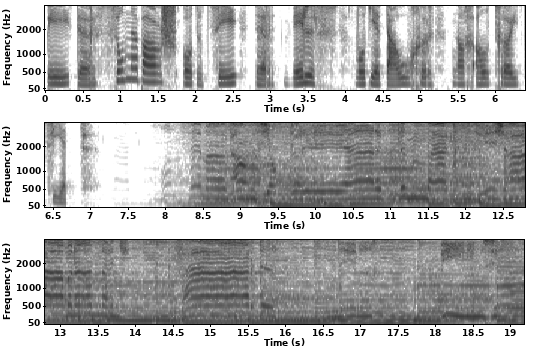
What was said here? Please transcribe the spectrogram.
B. der Sonnenbarsch oder C. der Wels, wo die Taucher nach Altreu zieht? Simmers Hans Joggeli aan het. Ze is hebben een mens. Vaarde nimmer bin im See.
